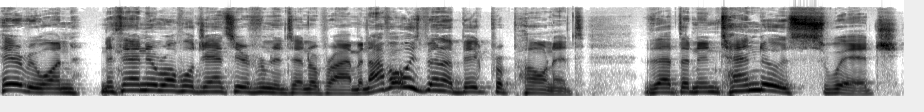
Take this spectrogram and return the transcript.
Hey everyone, Nathaniel Ruffle-Jantz here from Nintendo Prime, and I've always been a big proponent that the Nintendo Switch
